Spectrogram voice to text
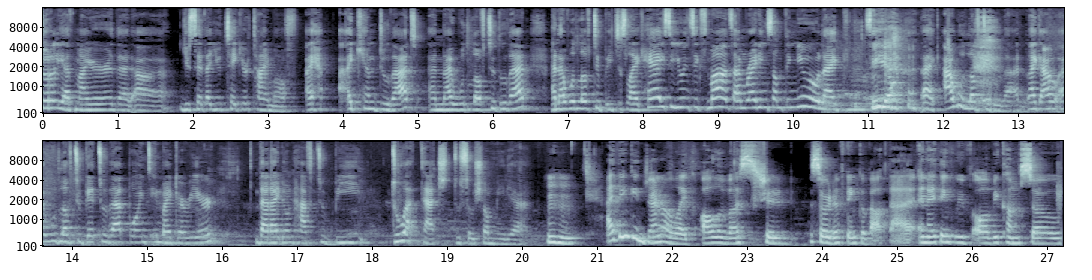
totally admire that uh, you said that you take your time off. I I can't do that, and I would love to do that, and I would love to be just like, hey, see you in six months. I'm writing something new. Like, see, yeah. like I would love to do that. Like, I I would love to get to that point in my career that I don't have to be too attached to social media. Mm-hmm. I think in general, like all of us should sort of think about that, and I think we've all become so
